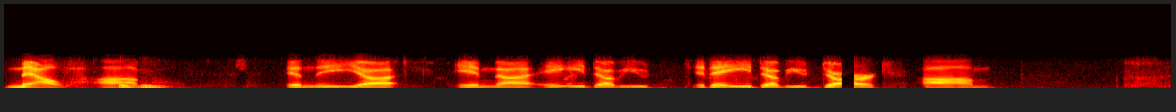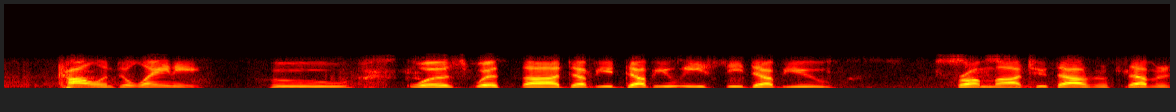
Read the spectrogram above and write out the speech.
now um, in the uh, in uh, AEW at AEW Dark, um, Colin Delaney, who was with uh, WWECW from uh, 2007 to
